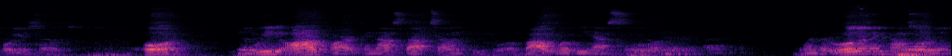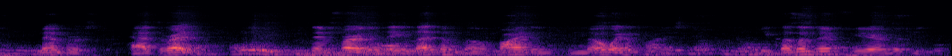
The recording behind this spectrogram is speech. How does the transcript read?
for yourselves. For we, on our part, cannot stop telling people about what we have seen or heard. When the rulers and council members had threatened them further, they let them go, finding no way to punish them because of their fear of the people.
